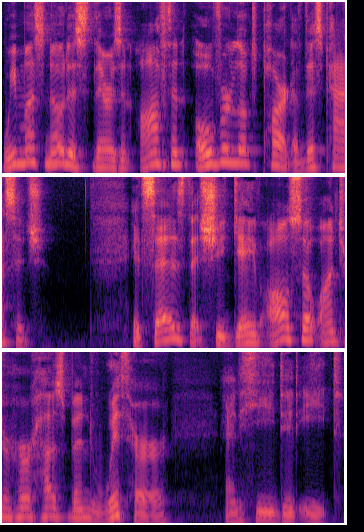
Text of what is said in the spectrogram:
We must notice there is an often overlooked part of this passage. It says that she gave also unto her husband with her, and he did eat.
